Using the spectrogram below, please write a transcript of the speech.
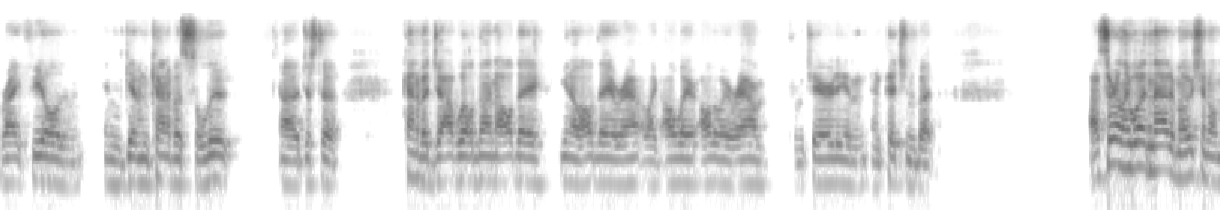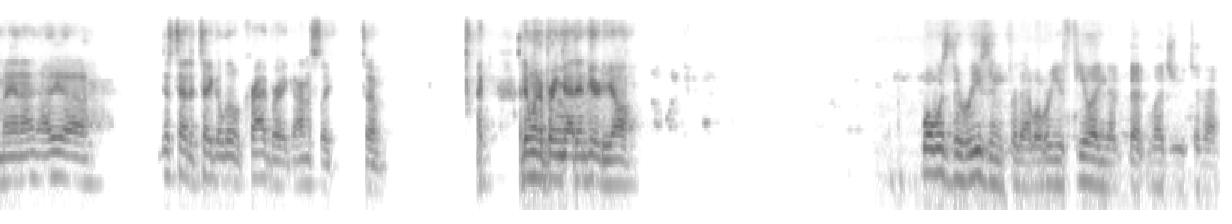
right field and, and giving kind of a salute, uh, just a kind of a job well done all day, you know, all day around, like all way all the way around from charity and, and pitching. But I certainly wasn't that emotional, man. I, I uh, just had to take a little cry break, honestly. So I, I didn't want to bring that in here to y'all. What was the reason for that? What were you feeling that, that led you to that?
